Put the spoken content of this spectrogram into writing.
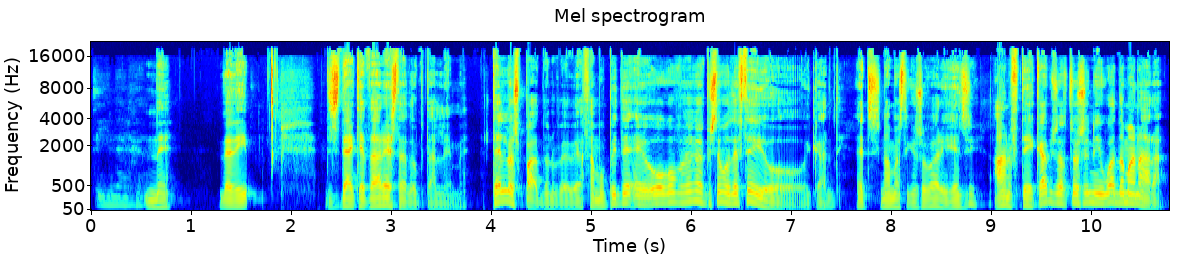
Τη γυναίκα. Ναι. Δηλαδή, της ζητάει και τα αρέστα εδώ που τα λέμε. Τέλος πάντων, βέβαια, θα μου πείτε, ε, εγώ βέβαια πιστεύω δεν φταίει ο Ικάρντι. Έτσι, να είμαστε και σοβαροί, έτσι. Αν φταίει κάποιος, αυτός είναι η Wanda Μανάρα.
